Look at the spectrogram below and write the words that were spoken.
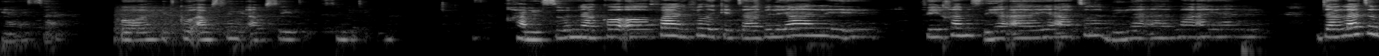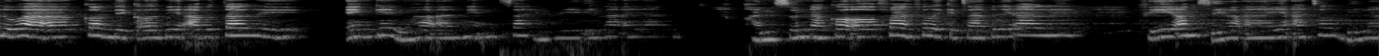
yeah, that's that. But it's cool. I'll sing. I'll say it, sing it again. خمسون قافا في الكتاب العالي في خمس آيات بلا ليالي جعلتها كم بقلبي أبطالي إن غيرها من سهري إلى أيالي خمس نقافا في الكتاب لآلي في أمسها آيات بلا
